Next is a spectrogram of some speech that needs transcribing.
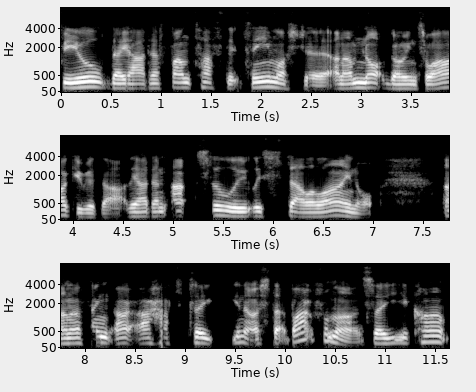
feel they had a fantastic team last year, and I'm not going to argue with that. They had an absolutely stellar lineup, and I think I, I had to take you know a step back from that and say you can't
